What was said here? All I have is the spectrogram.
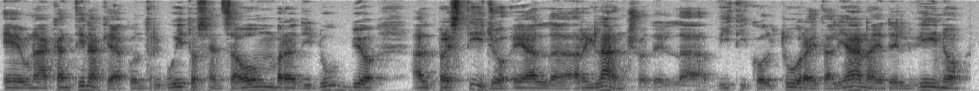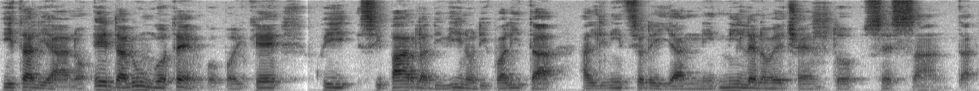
è una cantina che ha contribuito senza ombra di dubbio al prestigio e al rilancio della viticoltura italiana e del vino italiano e da lungo tempo, poiché qui si parla di vino di qualità all'inizio degli anni 1960.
